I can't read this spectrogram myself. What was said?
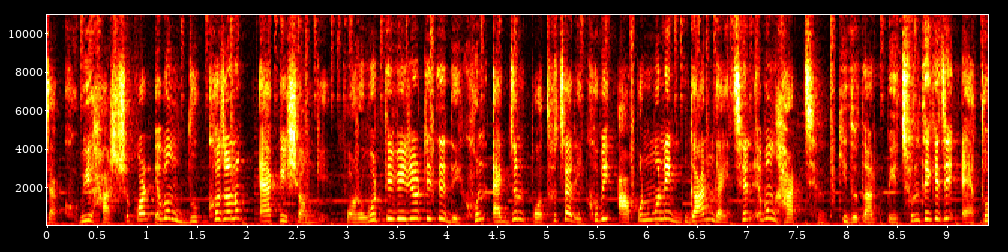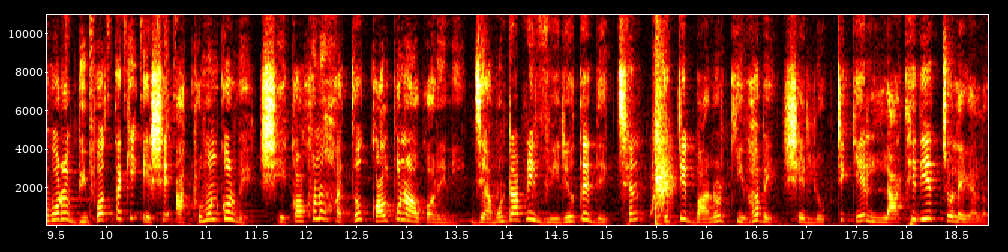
যা খুবই হাস্যকর এবং দুঃখজনক একই সঙ্গে। পরবর্তী ভিডিওটিতে দেখুন একজন পথচারী খুবই আপন মনে গান গাইছেন এবং হাঁটছেন। কিন্তু তার পেছন থেকে যে এত বড় বিপদ তাকে এসে আক্রমণ করবে, সে কখনো হয়তো কল্পনাও করেনি। যেমনটা আপনি ভিডিওতে দেখছেন, একটি বানর কীভাবে সে লোকটিকে লাথি দিয়ে চলে গেল।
